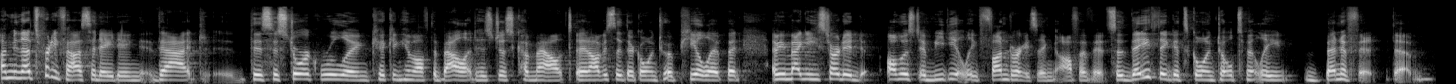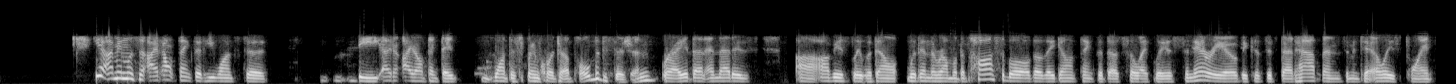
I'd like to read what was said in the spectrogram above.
I mean, that's pretty fascinating that this historic ruling kicking him off the ballot has just come out. And obviously, they're going to appeal it. But I mean, Maggie, he started almost immediately fundraising off of it. So they think it's going to ultimately benefit them. Yeah, I mean, listen, I don't think that he wants to be, I don't, I don't think they want the Supreme Court to uphold the decision, right? That, and that is uh, obviously within, within the realm of the possible, although they don't think that that's the likeliest scenario, because if that happens, I mean, to Ellie's point,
